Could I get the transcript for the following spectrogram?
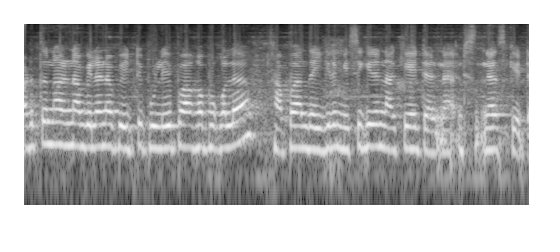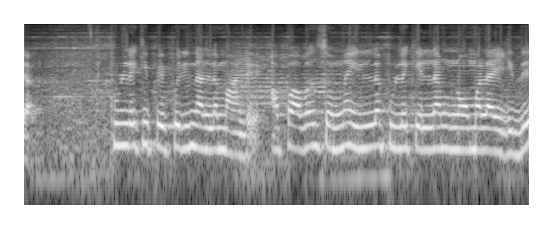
அடுத்த நாள் நான் வெளில போயிட்டு பிள்ளைய பார்க்க போகல. அப்போ அந்த இதில் மிஸ்ஸுக்கிட்ட நான் கேட்டேன் நர்ஸ் கேட்டேன் பிள்ளைக்கு இப்போ எப்படி நல்ல மாண்டு? அப்போ அவன் சொன்னால் இல்லை பிள்ளைக்கு எல்லாம் நார்மலாகிக்குது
